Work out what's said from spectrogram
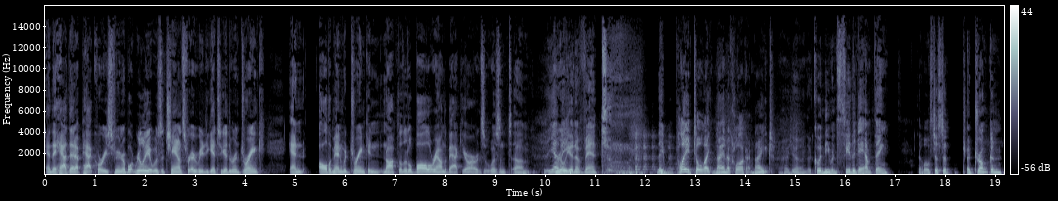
And they had that at Pat Corey's funeral, but really it was a chance for everybody to get together and drink. And all the men would drink and knock the little ball around the backyards. It wasn't, um, Yeah, really they- an event. they played till like nine o'clock at night. Uh, yeah, they couldn't even see the damn thing. So it was just a, a drunken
